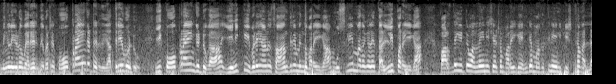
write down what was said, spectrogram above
നിങ്ങൾ ഇവിടെ വരരുത്. പക്ഷെ കോപ്രായം കെട്ടരുത്. അത്രയേ വേണ്ടൂ. ഈ കോപ്രായം കിട്ടുക എനിക്ക് ഇവിടെയാണ് സ്വാതന്ത്ര്യം എന്ന് പറയുക മുസ്ലിം മതങ്ങളെ തള്ളിപ്പറയുക പർദ്ദയിട്ട് വന്നതിന് ശേഷം പറയുക എന്റെ മതത്തിനെ എനിക്ക് ഇഷ്ടമല്ല.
